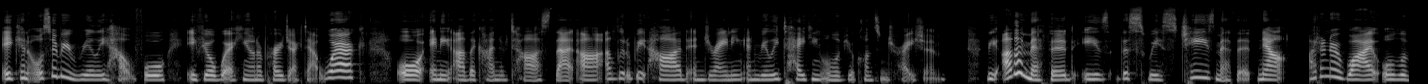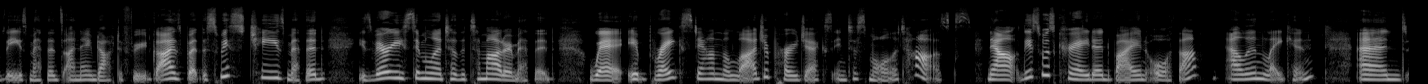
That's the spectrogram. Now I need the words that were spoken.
It can also be really helpful if you're working on a project at work or any other kind of tasks that are a little bit hard and draining and really taking all of your concentration. The other method is the Swiss cheese method. Now, I don't know why all of these methods are named after food, guys, but the Swiss cheese method is very similar to the tomato method, where it breaks down the larger projects into smaller tasks. Now, this was created by an author, Alan Lakein, and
